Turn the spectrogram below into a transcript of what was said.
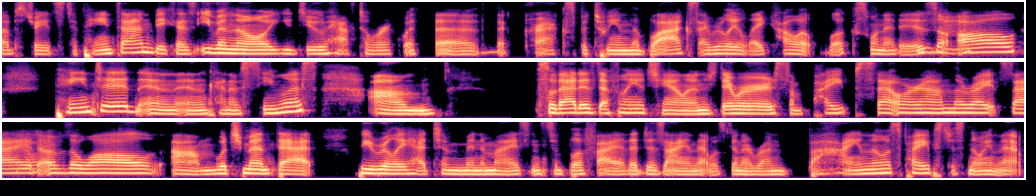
substrates to paint on because even though you do have to work with the the cracks between the blocks, I really like how it looks when it is mm-hmm. all painted and and kind of seamless. Um, so that is definitely a challenge. There were some pipes that were on the right side of the wall, um, which meant that we really had to minimize and simplify the design that was going to run behind those pipes, just knowing that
